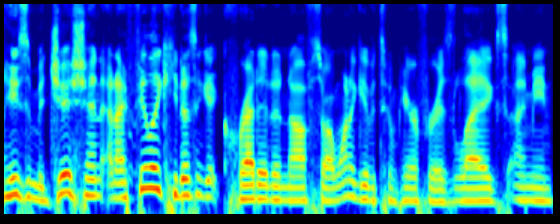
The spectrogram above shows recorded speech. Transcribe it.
he's a magician, and I feel like he doesn't get credit enough. So I want to give it to him here for his legs. I mean,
